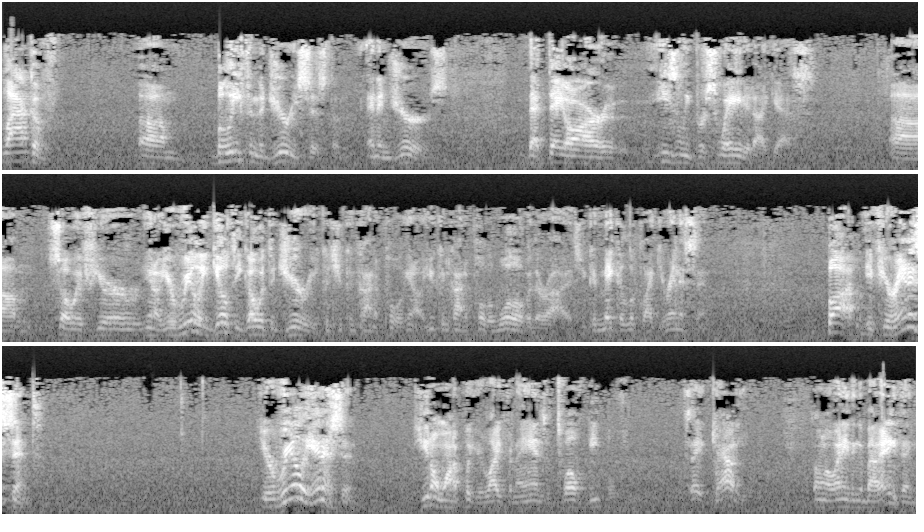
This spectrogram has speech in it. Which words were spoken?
lack of um, belief in the jury system and in jurors that they are easily persuaded, I guess. Um, so if you're, you know, you're really guilty, go with the jury because you can kind of pull, you know, you can kind of pull the wool over their eyes. You can make it look like you're innocent. But if you're innocent, you're really innocent. You don't want to put your life in the hands of 12 people Say County. Don't know anything about anything.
